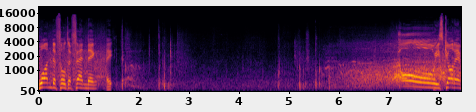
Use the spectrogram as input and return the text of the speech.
Wonderful defending. Oh, he's got him.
